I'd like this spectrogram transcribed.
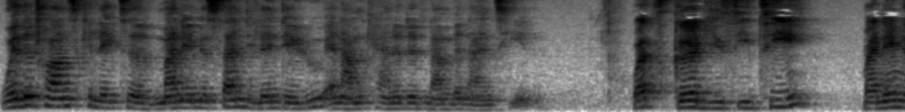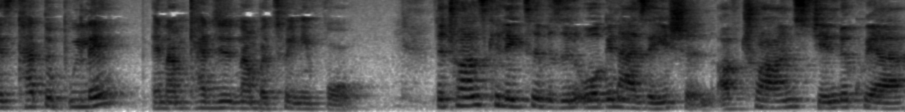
We're the Trans Collective. My name is Sandile Ndelu and I'm candidate number 19. What's good, UCT? My name is Thato Pule and I'm candidate number 24. The Trans Collective is an organization of trans, genderqueer,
